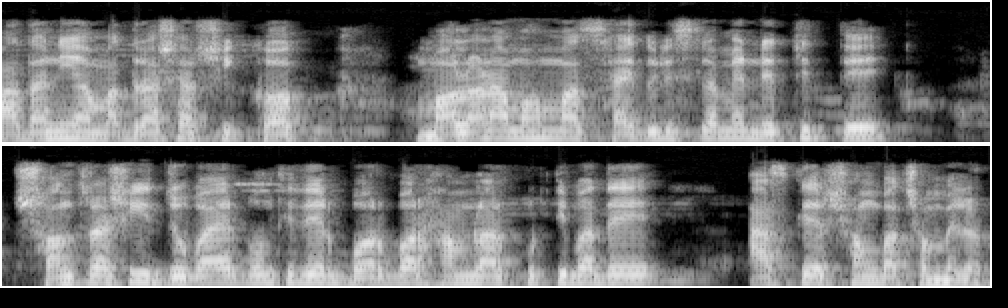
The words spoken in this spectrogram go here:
মাদানিয়া মাদ্রাসার শিক্ষক মাওলানা মোহাম্মদ সাইদুল ইসলামের নেতৃত্বে সন্ত্রাসী জোবায়েরপন্থীদের বর্বর হামলার প্রতিবাদে আজকের সংবাদ সম্মেলন।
